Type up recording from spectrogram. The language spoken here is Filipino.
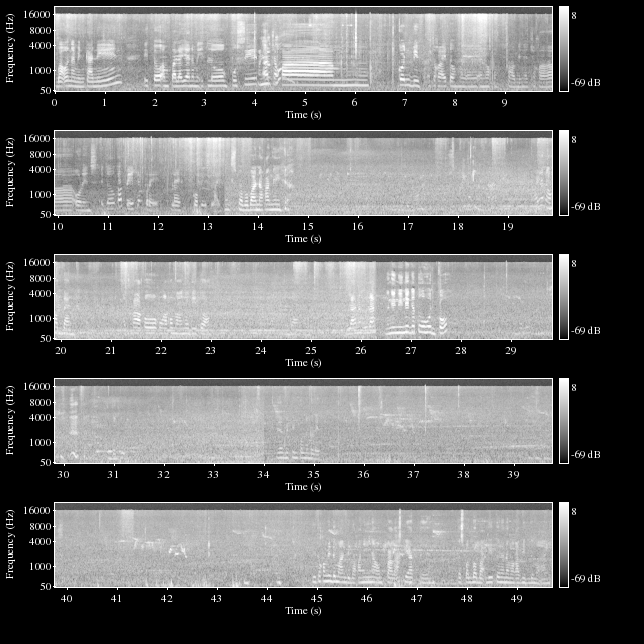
Baon namin kanin. Ito ang palaya na may itlog, pusit, Ano at saka um, corn beef. At saka ito, may ano ko, saging at saka orange. Ito, kape, syempre. Life, coffee is life. Next, pababa na kami. Ayan ang hagdan. At saka ako, kung ako mano dito ah. Wala nang ulan. Nanginginig na tuhod ko. Ayan, may pimple na maliit. Dito kami dumaan, di ba? Kanina ang pag-akyat, ayan. Tapos pagbaba, dito na naman kami dumaan.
